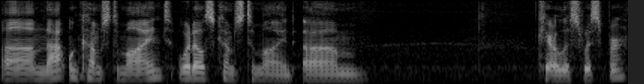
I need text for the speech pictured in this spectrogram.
Um, that one comes to mind. What else comes to mind? Um, Careless Whisper.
